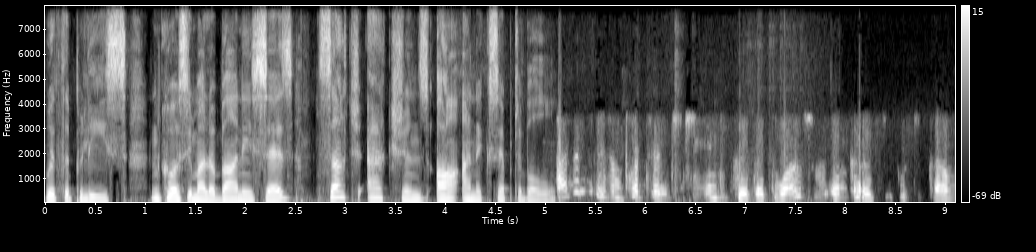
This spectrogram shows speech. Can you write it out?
with the police. Nkosi Malobane says such actions are unacceptable. I think it is important to indicate that once we encourage people to come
